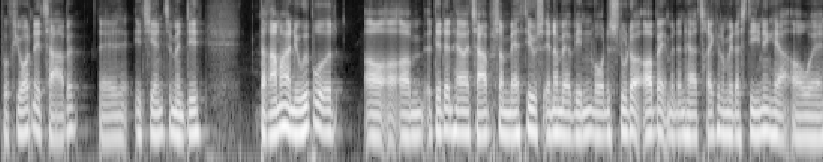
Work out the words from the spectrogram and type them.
på 14. etape, uh, Etienne til Mendy, der rammer han jo udbruddet, og, og, og det er den her etape, som Matthews ender med at vinde, hvor det slutter opad med den her 3 km stigning her, og øh,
